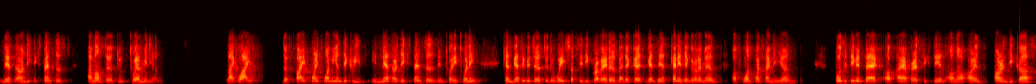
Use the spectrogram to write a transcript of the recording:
net R&D expenses amounted to 12 million. Likewise, the 5.1 million decrease in net R&D expenses in 2020 can be attributed to the wage subsidy provided by the Canadian government of 1.5 million, positive impact of IFRS 16 on our R&D costs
